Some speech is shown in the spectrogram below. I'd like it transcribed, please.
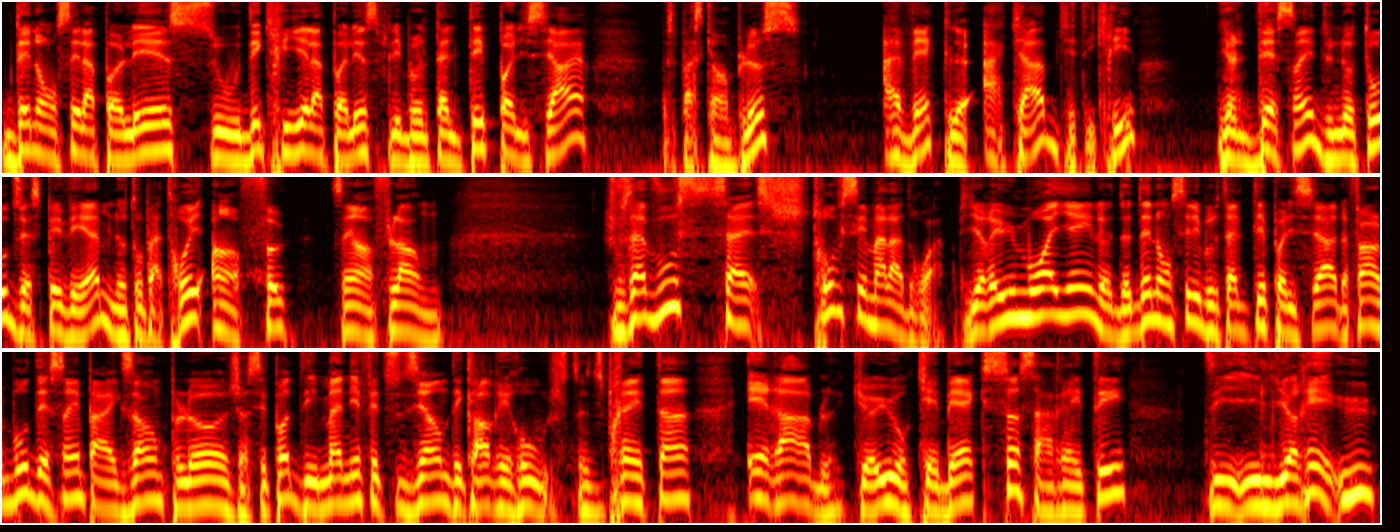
dénoncer la police ou décrier la police et les brutalités policières. C'est parce qu'en plus, avec le ACAB qui est écrit, il y a le dessin d'une auto du SPVM, une autopatrouille en feu, en flamme je vous avoue, je trouve que c'est maladroit. Puis il y aurait eu moyen de dénoncer les brutalités policières, de faire un beau dessin, par exemple, là, je sais pas, des manifs étudiantes des carrés rouges, du printemps érable qu'il y a eu au Québec. Ça, ça aurait été, il y aurait eu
